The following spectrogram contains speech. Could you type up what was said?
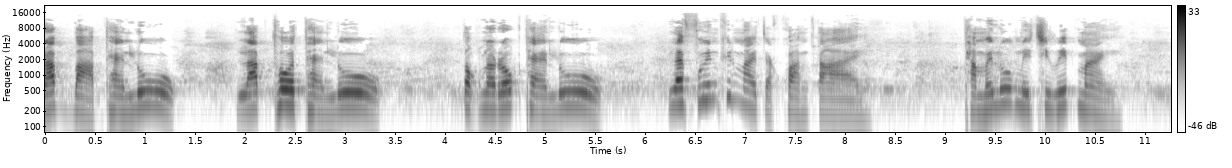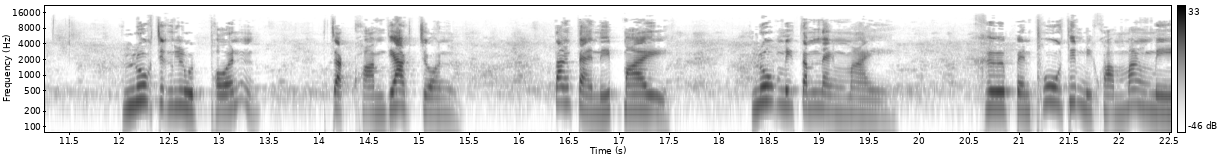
รับบาปแทนลูก รับโทษแทนลูก ตกนรกแทนลูก และฟื้นขึ้นมาจากความตายทำให้ลูกมีชีวิตใหม่ ลูกจึงหลุดพ้นจากความยากจน ตั้งแต่นี้ไป ลูกมีตำแหน่งใหม่ คือเป็นผู้ที่มีความมั่งมี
